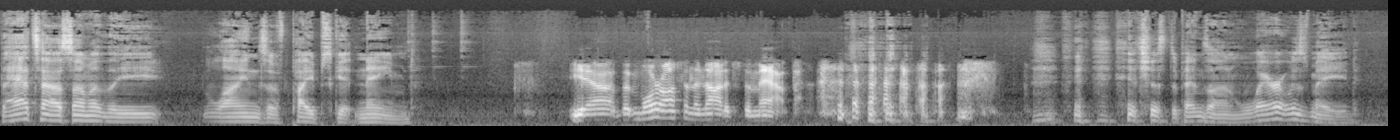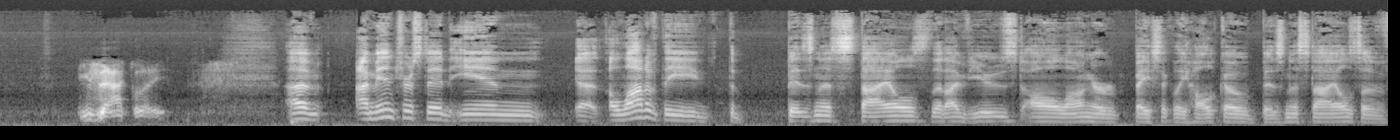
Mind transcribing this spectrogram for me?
that's how some of the lines of pipes get named. Yeah, but more often than not, it's the map. it just depends on where it was made. Exactly. Um, I'm interested in uh, a lot of the the business styles that I've used all along are basically Hollco business styles of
